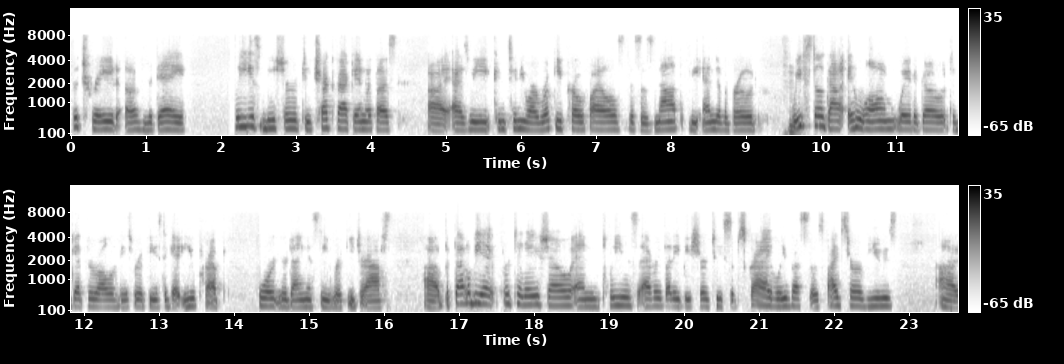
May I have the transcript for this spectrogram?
the trade of the day. Please be sure to check back in with us uh, as we continue our rookie profiles. This is not the end of the road. Hmm. We've still got a long way to go to get through all of these rookies to get you prepped for your dynasty rookie drafts. Uh, but that'll be it for today's show. And please, everybody, be sure to subscribe, leave us those five star reviews uh,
